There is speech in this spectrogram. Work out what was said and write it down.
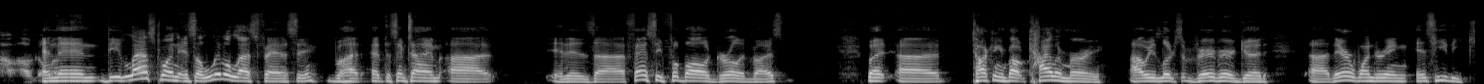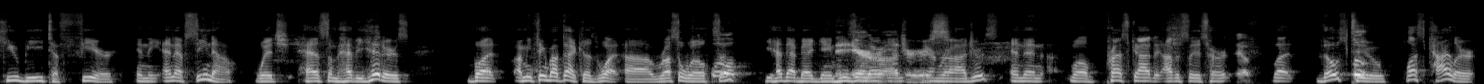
I'll, I'll go. And it. then the last one is a little less fantasy, but at the same time, uh, it is uh, fantasy football girl advice. But uh, talking about Kyler Murray, how he looks very, very good. Uh, they're wondering is he the QB to fear in the NFC now, which has some heavy hitters. But I mean, think about that because what uh, Russell Wilson, Well, he had that bad game. He's Aaron in there. Rodgers. Aaron Rodgers, and then well, Prescott obviously is hurt. Yep. But those two plus Kyler,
